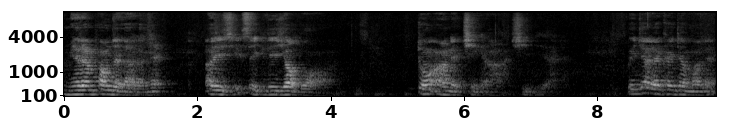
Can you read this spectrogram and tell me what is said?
အများရန်ဖောင်းတယ်လာတာနဲ့အဲ့ဒီစိတ်ကလေးရောက်သွားတွန်းအားနဲ့ချိန်အားရှိနေရတယ်။ပင်ကြတဲ့ခိုက်ကြမှာလည်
